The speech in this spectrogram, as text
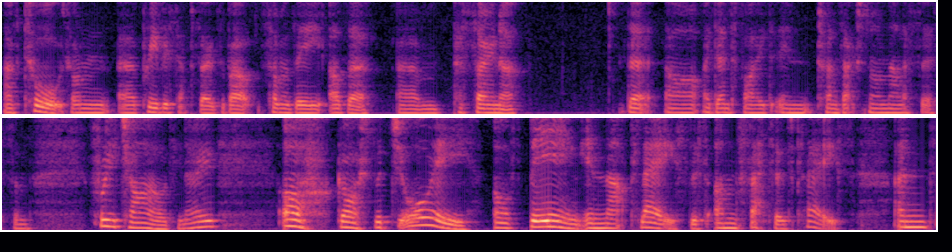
I've talked on uh, previous episodes about some of the other um, persona that are identified in transactional analysis and free child, you know. Oh gosh, the joy of being in that place, this unfettered place. And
